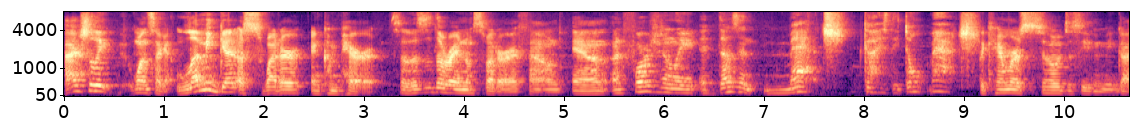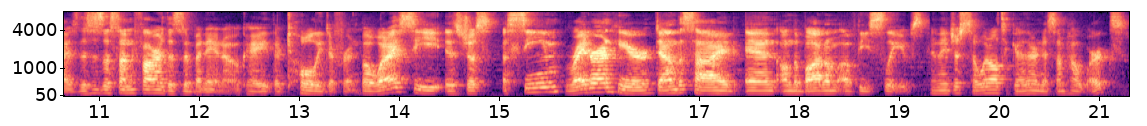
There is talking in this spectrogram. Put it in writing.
Actually, one second. Let me get a sweater and compare it. So this is the random sweater I found, and unfortunately, it doesn't match Guys, they don't match. The camera is so deceiving me. Guys, this is a sunflower, this is a banana, okay? They're totally different. But what I see is just a seam right around here, down the side, and on the bottom of these sleeves. And they just sew it all together and it somehow works.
